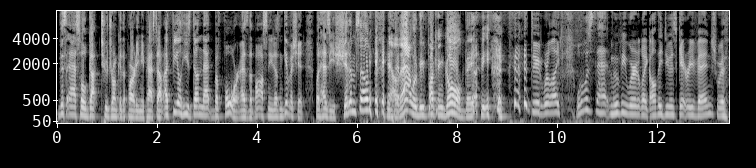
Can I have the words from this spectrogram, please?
This asshole got too drunk at the party and he passed out. I feel he's done that before as the boss and he doesn't give a shit. But has he shit himself? now that would be fucking gold, baby. dude, we're like, what was that movie where like all they do is get revenge with?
